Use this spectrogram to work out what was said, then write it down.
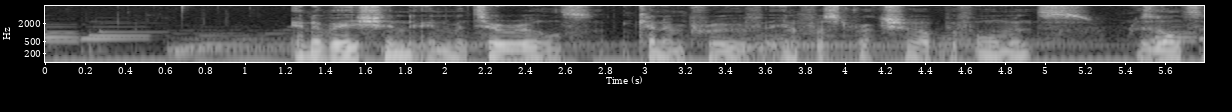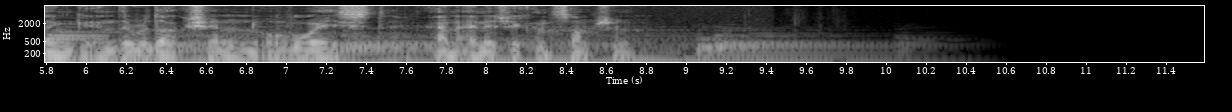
Innovation in materials can improve infrastructure performance, resulting in the reduction of waste and energy consumption.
